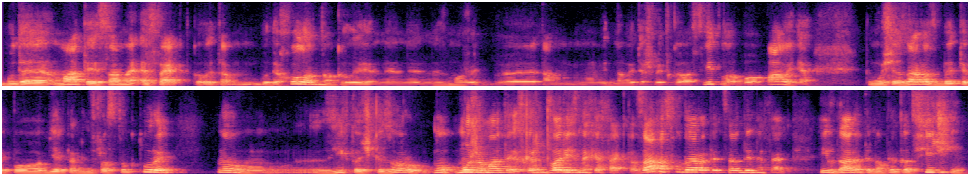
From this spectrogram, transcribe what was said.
буде мати саме ефект, коли там буде холодно, коли не, не, не зможуть е, там ну, відновити швидко світло або опалення, тому що зараз бити по об'єктам інфраструктури. Ну, з їх точки зору, ну може мати, скажімо, два різних ефекти. Зараз ударити це один ефект, і вдарити, наприклад, в січні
